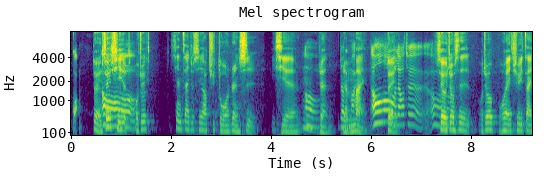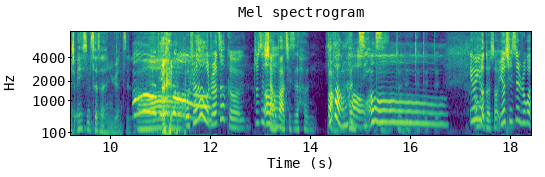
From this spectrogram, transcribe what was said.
广，对，所以其实我觉得现在就是要去多认识。一些人人脉哦，对，了解，所以我就是我就不会去在意说，哎，是不是车程很远之类的。对，我觉得我觉得这个就是想法其实很棒，很积极，对对对对对。因为有的时候，尤其是如果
